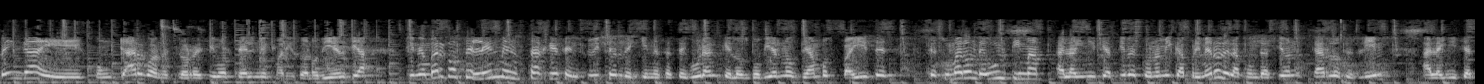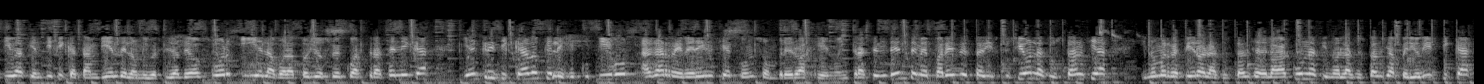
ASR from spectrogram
venga eh, con cargo a nuestro recibo Telmex Marisol Audiencia Sin embargo, se leen mensajes en Twitter de quienes aseguran que los gobiernos de ambos países se sumaron de última a la iniciativa económica primero de la Fundación Carlos Slim, a la iniciativa científica también de la Universidad de Oxford y el laboratorio sueco AstraZeneca y han criticado que el Ejecutivo haga reverencia con sombrero ajeno. Intrascendente me parece esta discusión, la sustancia, y no me refiero a la sustancia de la vacuna, sino a la sustancia periodística,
